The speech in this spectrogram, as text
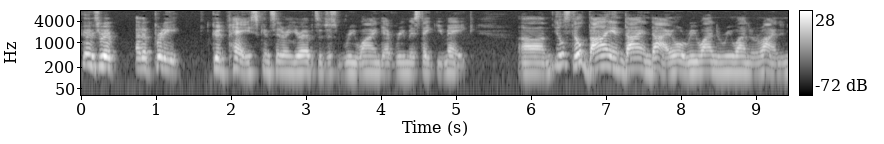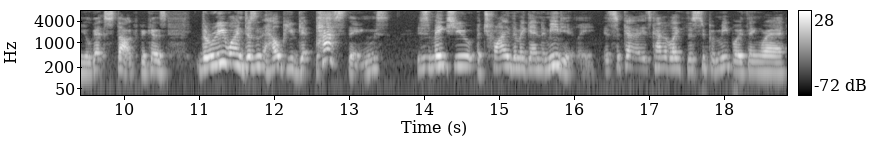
going through it at a pretty good pace, considering you're able to just rewind every mistake you make, um, you'll still die and die and die, or rewind and rewind and rewind, and you'll get stuck because the rewind doesn't help you get past things. It just makes you uh, try them again immediately. It's a, it's kind of like the Super Meat Boy thing where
